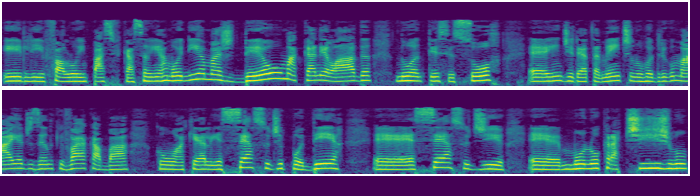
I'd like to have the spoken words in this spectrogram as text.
ele falou em pacificação e harmonia, mas deu uma canelada no antecessor, é, indiretamente no Rodrigo Maia, dizendo que vai acabar com aquele excesso de poder, é, excesso de é, monocratismo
